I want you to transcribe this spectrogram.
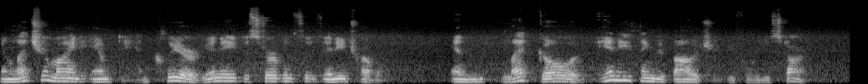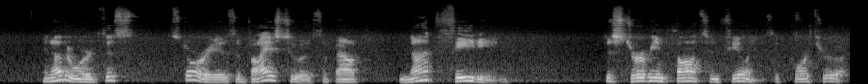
and let your mind empty and clear of any disturbances, any trouble, and let go of anything that bothers you before you start. In other words, this story is advice to us about not feeding disturbing thoughts and feelings that pour through us.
